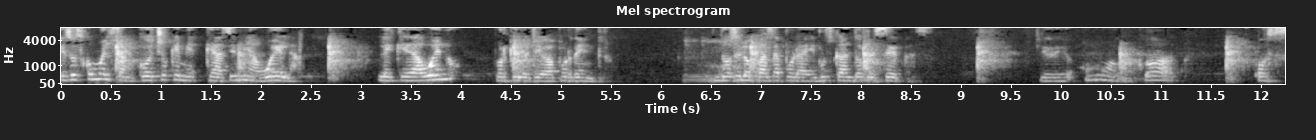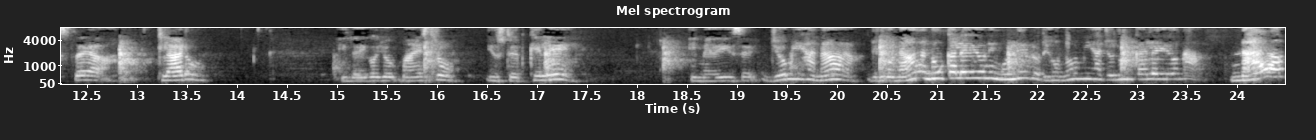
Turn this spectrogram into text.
eso es como el sancocho que, que hace mi abuela. Le queda bueno porque lo lleva por dentro. No se lo pasa por ahí buscando recetas. Yo digo, oh my God. O sea, claro. Y le digo yo, maestro, ¿y usted qué lee? Y me dice, yo, mi hija, nada. Yo digo, nada, nunca he leído ningún libro. Digo, no, mi hija, yo nunca he leído nada. ¿Nada?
